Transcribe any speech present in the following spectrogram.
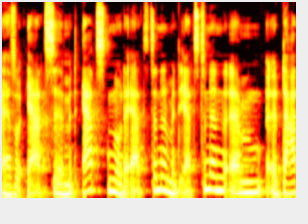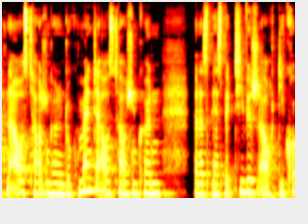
also Ärzte mit Ärzten oder Ärztinnen mit Ärztinnen ähm, äh, Daten austauschen können, Dokumente austauschen können, wenn das perspektivisch auch die Ko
